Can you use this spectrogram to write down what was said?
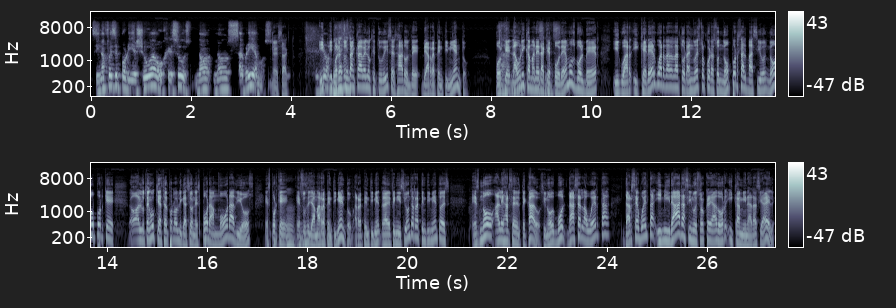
Si no fuese por Yeshua o Jesús, no, no sabríamos. Exacto. Y, por eso es tan clave lo que tú dices, Harold, de, de arrepentimiento. Porque la única manera Así que es. podemos volver y, guar- y querer guardar la Torah en nuestro corazón, no por salvación, no porque "Ah, lo tengo que hacer por la obligación, es por amor a Dios, es porque eso se llama arrepentimiento. arrepentimiento. La definición de arrepentimiento es, es no alejarse del pecado, sino darse la vuelta, darse vuelta y mirar hacia nuestro Creador y caminar hacia Él.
